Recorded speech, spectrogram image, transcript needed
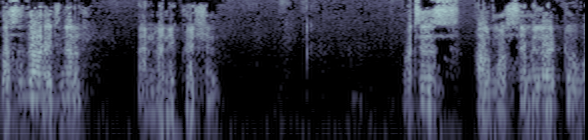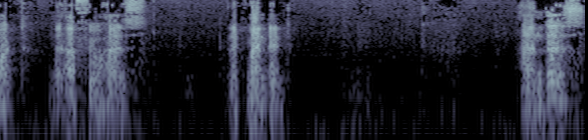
This is the original Penman equation which is almost similar to what the FAO has recommended and this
